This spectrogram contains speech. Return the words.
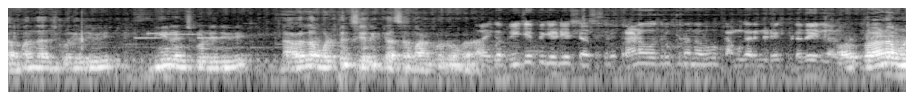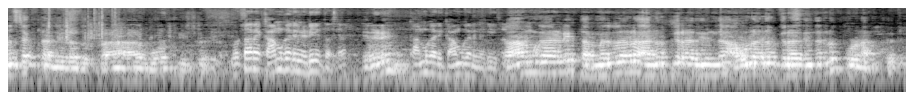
ಸಂಬಂಧ ಹಂಚ್ಕೊಂಡಿದೀವಿ ನೀರು ಹಂಚ್ಕೊಂಡಿದೀವಿ ನಾವೆಲ್ಲ ಒಟ್ಟಿಗೆ ಸೇರಿ ಕೆಲಸ ಮಾಡ್ಕೊಂಡು ಹೋಗೋಣ. ಈಗ ಬಿಜೆಪಿ ಜೆಡಿಎಸ್ ಶಾಸಕರು ಪ್ರಾಣ ಹೋದ್ರೂ ಕೂಡ ನಾವು ಕಾಮಗಾರಿ ನಡೆಯಕ್ಕೆ ಬಿಡದೇ ಇಲ್ಲ. ಅವ್ರ ಪ್ರಾಣ ಉಳಿಸಕ್ ನಾನು ಇರೋದು ಪ್ರಾಣ ಒಟ್ಟಾರೆ ಕಾಮಗಾರಿ ನಡೆಯುತ್ತಾ ಸರ್? ಹೇಳಿ ಕಾಮಗಾರಿ ಕಾಮಗಾರಿ ನಡೆಯುತ್ತೆ? ಕಾಮಗಾರಿ ತಮ್ಮೆಲ್ಲರ ಅನುಗ್ರಹದಿಂದ ಅವ್ರ ಅನುಗ್ರಹದಿಂದಲೂ ಪೂರ್ಣ ಆಗ್ತದೆ.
